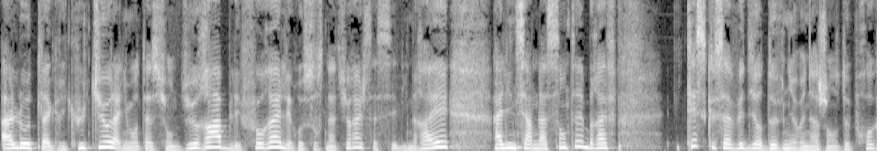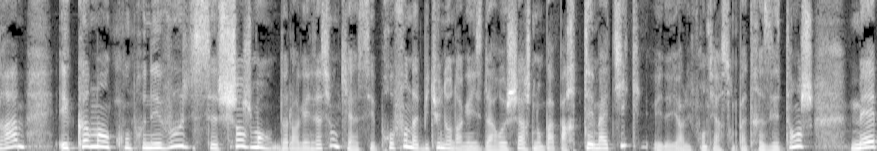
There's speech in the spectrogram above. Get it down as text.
À l'autre, l'agriculture, l'alimentation durable, les forêts, les ressources naturelles, ça c'est l'INRAE. À l'INSERM, la santé. Bref, Qu'est-ce que ça veut dire devenir une agence de programme et comment comprenez-vous ce changement de l'organisation qui est assez profond? D'habitude, on organise la recherche non pas par thématique, et d'ailleurs les frontières sont pas très étanches, mais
